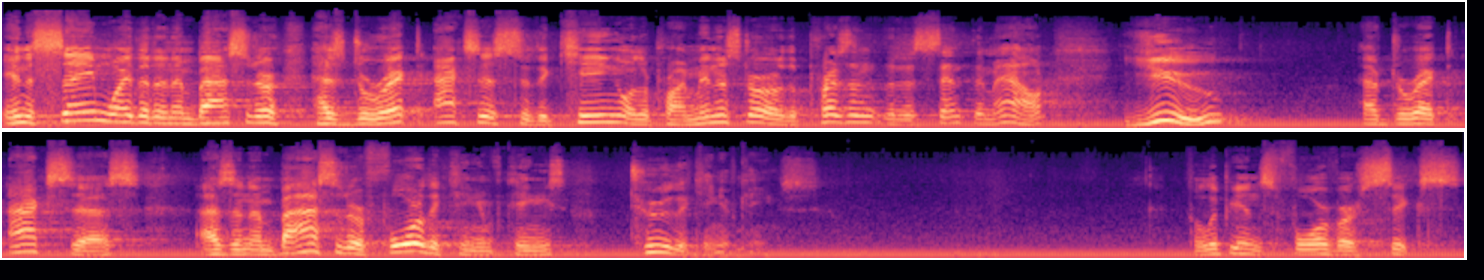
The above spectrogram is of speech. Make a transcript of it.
In the same way that an ambassador has direct access to the king or the prime minister or the president that has sent them out, you have direct access as an ambassador for the King of Kings to the King of Kings. Philippians 4, verse 6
